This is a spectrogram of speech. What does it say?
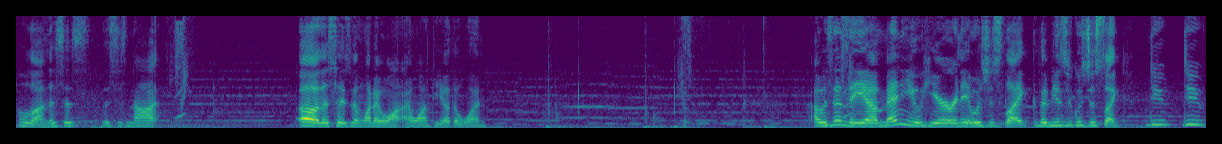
Hold on, this is this is not Oh, this isn't what I want. I want the other one. I was in the uh, menu here and it was just like the music was just like do do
